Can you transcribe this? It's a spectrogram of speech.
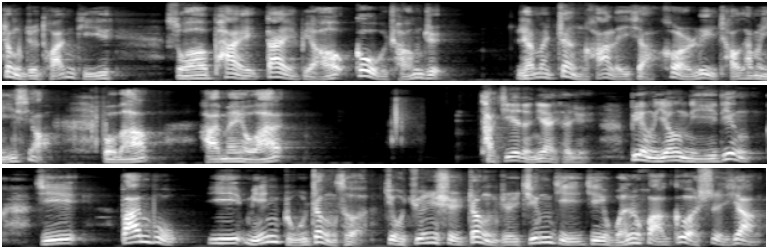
政治团体所派代表构成之。人们震撼了一下，赫尔利朝他们一笑：“不忙，还没有完。”他接着念下去，并应拟定及颁布。以民主政策就军事、政治、经济及文化各事项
